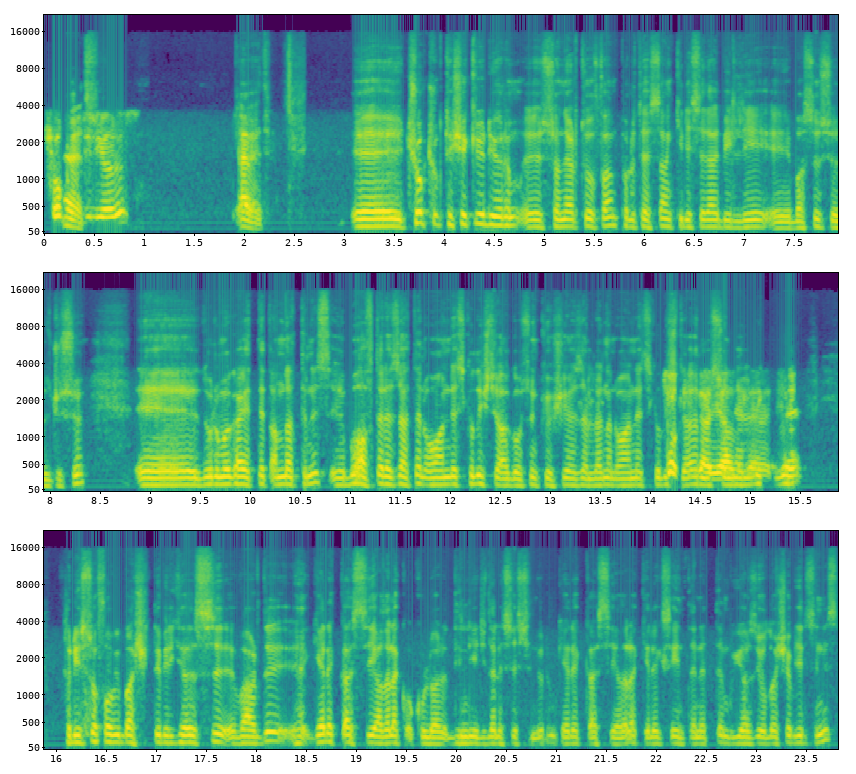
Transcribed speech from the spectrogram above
çok evet. üzülüyoruz. Evet. evet. Ee, çok çok teşekkür ediyorum e, Soner Tufan, Protestan Kiliseler Birliği e, basın sözcüsü. E, durumu gayet net anlattınız. E, bu hafta da zaten Ohannes Kılıçdağı, Agos'un köşe yazarlarından Ohannes Kılıçdağı, misyonerlik ve Kristofobi başlıklı bir yazısı vardı. Gerek gazeteyi alarak okurlar, dinleyicilere sesleniyorum. Gerek gazeteyi alarak gerekse internetten bu yazıya ulaşabilirsiniz.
